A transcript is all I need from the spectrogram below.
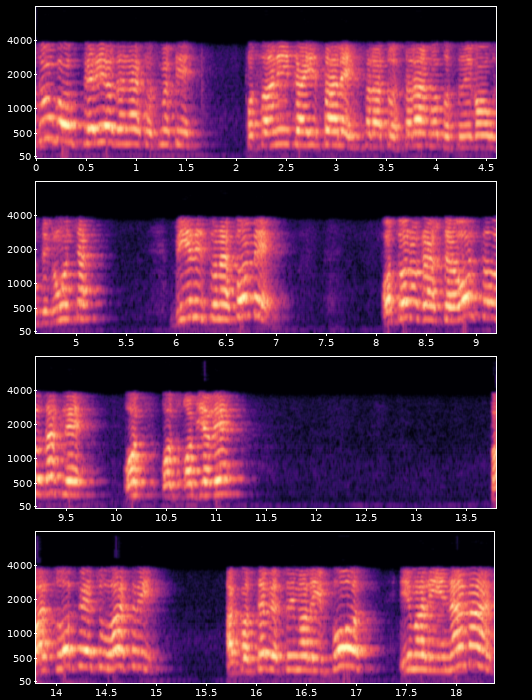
dugog perioda, nakon smrti poslanika Isa alejhi salatu vesselam sallam, odnosno njegovog uzdignuća, bili su na tome od onoga što je ostalo, dakle, od, od objave, pa su opet u vatri, ako sebe su imali i post, imali i namaz,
